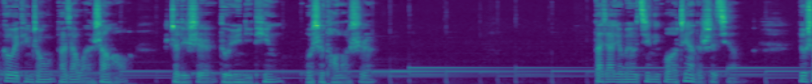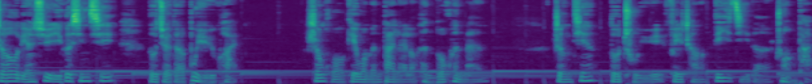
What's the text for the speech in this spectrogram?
各位听众，大家晚上好，这里是读与你听，我是陶老师。大家有没有经历过这样的事情？有时候连续一个星期都觉得不愉快，生活给我们带来了很多困难，整天都处于非常低级的状态。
